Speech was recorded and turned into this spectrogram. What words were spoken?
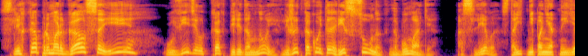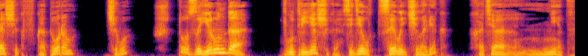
Слегка проморгался и увидел, как передо мной лежит какой-то рисунок на бумаге, а слева стоит непонятный ящик, в котором... Чего? Что за ерунда? Внутри ящика сидел целый человек? Хотя нет,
